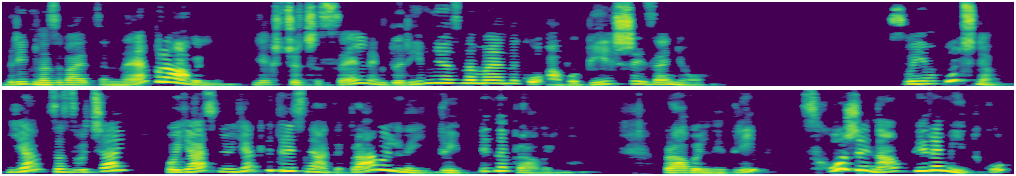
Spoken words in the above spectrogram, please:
Дріб називається неправильним, якщо чисельник дорівнює знаменнику або більший за нього. Своїм учням я зазвичай пояснюю, як відрізняти правильний дріб від неправильного. Правильний дріб схожий на пірамідку,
